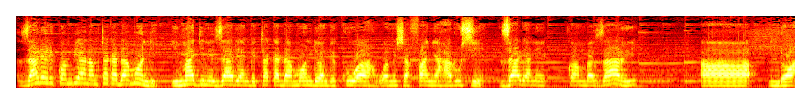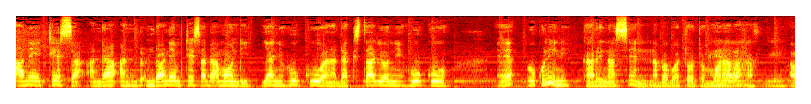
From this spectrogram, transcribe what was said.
Zari alikwambia anamtaka Diamond. Imagine Zari angetaka Diamond wangekuwa wameshafanya harusi. Zari ane kwamba Zari uh, ndo anayetesa ndo anayemtesa Damondi, yani huku ana Dark Stallion huku eh, huku nini? Karina Sen na baba watoto, mbona okay, raha. Yeah.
